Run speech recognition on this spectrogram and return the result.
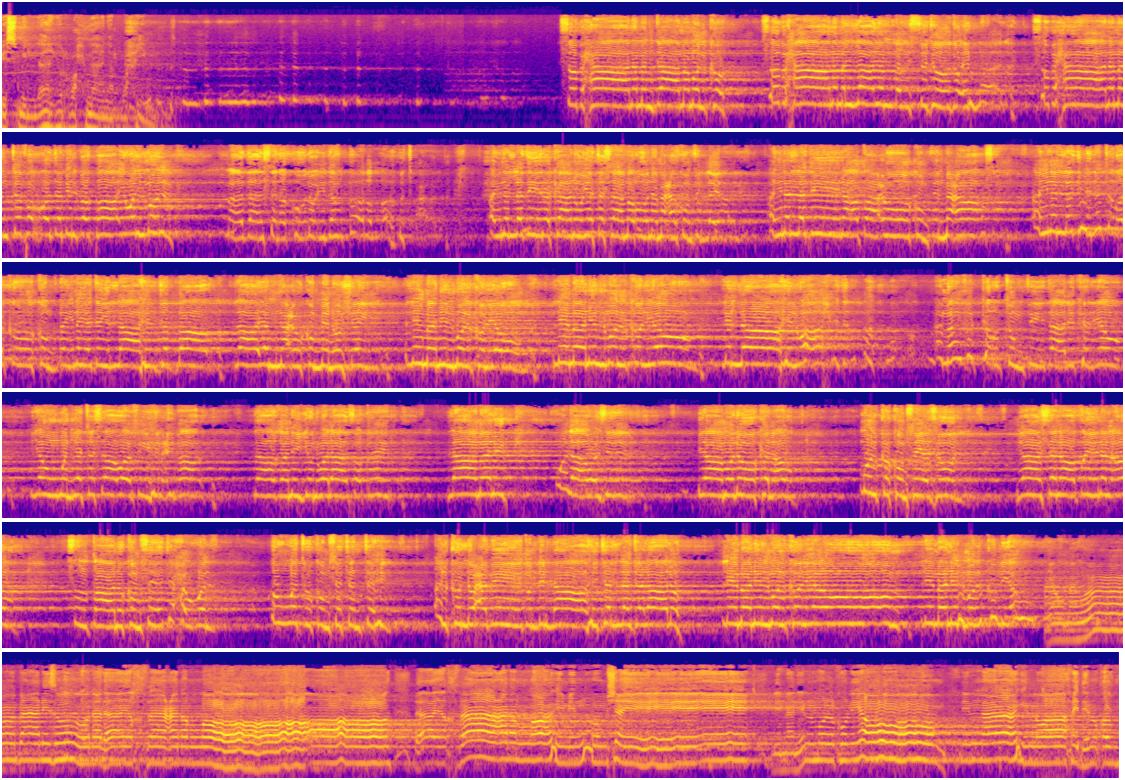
بسم الله الرحمن الرحيم. سبحان من دام ملكه سبحان من لا ينبغي السجود إلا له سبحان من تفرد بالبقاء والملك. ماذا سنقول إذا قال الله تعالى؟ أين الذين كانوا يتسامرون معكم في الليالي؟ أين الذين أطاعوكم في المعاصي؟ أين الذين تركوكم بين يدي الله الجبار؟ لا يمنعكم منه شيء. لمن الملك اليوم؟ لمن الملك اليوم؟ لله الواحد. أما فكرتم في ذلك اليوم؟ يوم يتساوى فيه العباد. لا غني ولا فقير لا ملك ولا وزير. يا ملوك الأرض ملككم سيزول. يا سلاطين الأرض سلطانكم سيتحول قوتكم ستنتهي. الكل عبيد لله جل جلاله. لمن الملك اليوم؟ لمن الملك اليوم؟ يوم هم بارزون لا يخفى على الله لا يخفى على الله منهم شيء. لمن الملك اليوم لله الواحد القهار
